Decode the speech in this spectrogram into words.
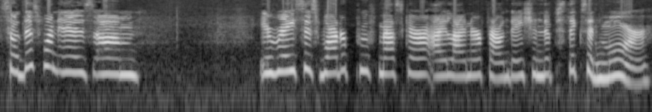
So this one is um, erases waterproof mascara, eyeliner, foundation, lipsticks, and more.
